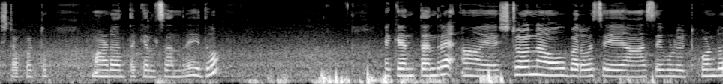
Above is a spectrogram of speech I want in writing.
ಇಷ್ಟಪಟ್ಟು ಮಾಡುವಂಥ ಕೆಲಸ ಅಂದರೆ ಇದು. ಯಾಕೆಂತಂದರೆ ಎಷ್ಟೋ ನಾವು ಭರವಸೆ, ಆಸೆಗಳು ಇಟ್ಕೊಂಡು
